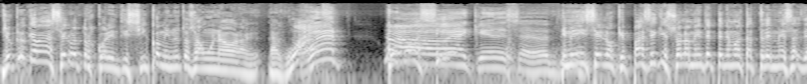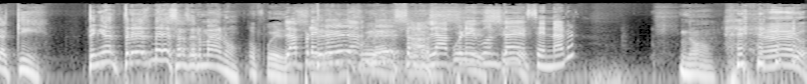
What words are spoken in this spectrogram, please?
yo creo que van a ser otros 45 minutos a una hora. Like, ¿What? ¿What? ¿Cómo no, así? Ay, qué Y me dice, lo que pasa es que solamente tenemos estas tres mesas de aquí. Tenían tres mesas, hermano. No puede La ser. pregunta, Tres mesas. la pregunta de cenar. No. Claro.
